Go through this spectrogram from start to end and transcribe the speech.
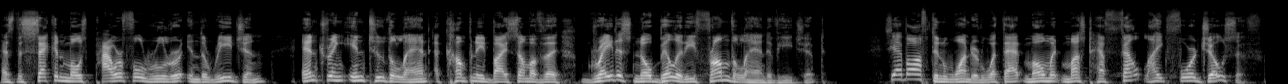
as the second most powerful ruler in the region, entering into the land accompanied by some of the greatest nobility from the land of Egypt. See, I've often wondered what that moment must have felt like for Joseph.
